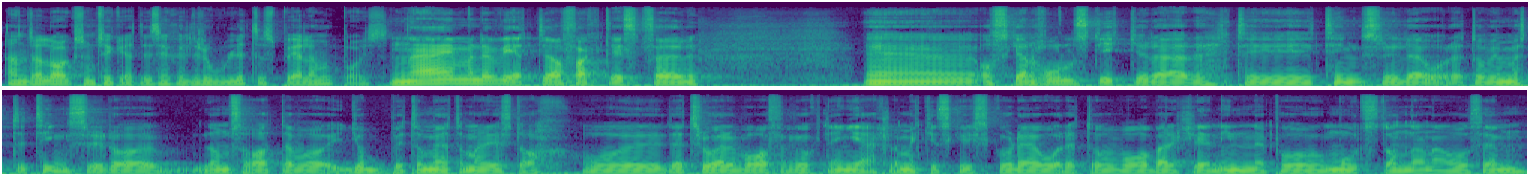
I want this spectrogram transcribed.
andra lag som tycker att det är särskilt roligt att spela mot boys? Nej, men det vet jag faktiskt. För Eh, Oskar Holst gick ju där till Tingsryd det året och vi mötte Tingsryd och de sa att det var jobbigt att möta Mariestad. Och det tror jag det var för vi åkte en jäkla mycket skridskor det året och var verkligen inne på motståndarna och sen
